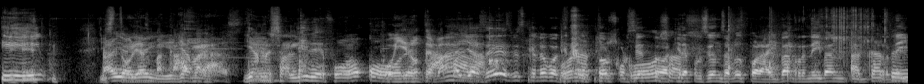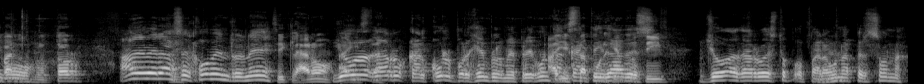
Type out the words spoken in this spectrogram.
Y. Bien. Ay, Historias ay, ay, ya, me, ya me salí de foco. Oye, de no te cámara. vayas, ¿eh? Ves que luego aquí el productor, por cierto, cosas. aquí la producción, saludos para Iván, René, Iván, Acá René, Iván, nuestro productor. Ah, de veras, el joven René. Sí, claro. Yo agarro, calculo, por ejemplo, me preguntan Ahí está, por cantidades. ejemplo, sí. Yo agarro esto para una persona.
